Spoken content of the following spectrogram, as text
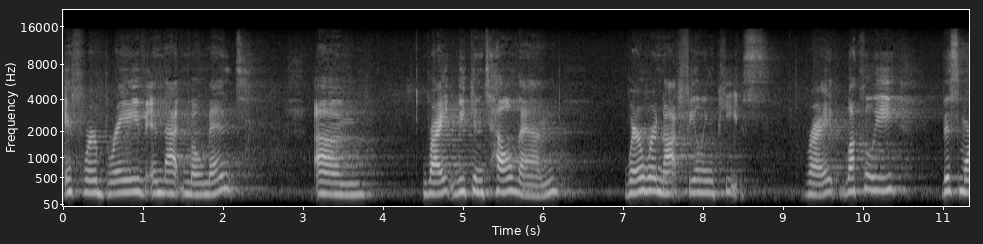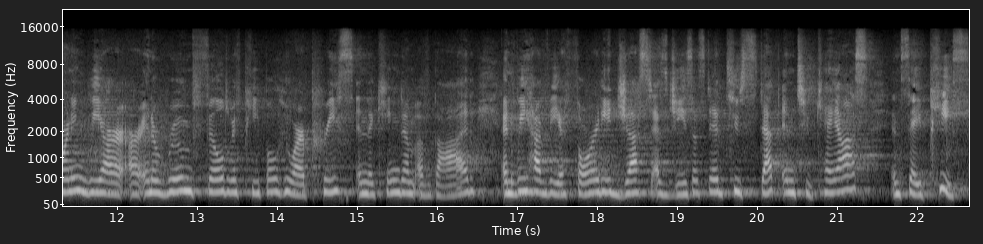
if we're brave in that moment, um, right, we can tell them where we're not feeling peace, right? Luckily, this morning, we are, are in a room filled with people who are priests in the kingdom of God, and we have the authority, just as Jesus did, to step into chaos and say, Peace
